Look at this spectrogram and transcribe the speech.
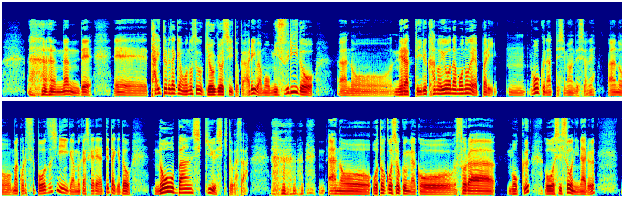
なんで、えー、タイトルだけはものすごく仰々しいとか、あるいはもうミスリードを、あのー、狙っているかのようなものがやっぱり、うん、多くなってしまうんですよね。あのー、まあ、これスポーツ紙が昔からやってたけど、ノーバン始球式とかさ、あの男諸君がこう、空目をしそうになる、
